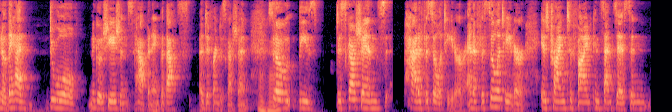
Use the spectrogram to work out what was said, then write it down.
know, they had dual negotiations happening, but that's a different discussion. Mm-hmm. So these discussions had a facilitator and a facilitator is trying to find consensus and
